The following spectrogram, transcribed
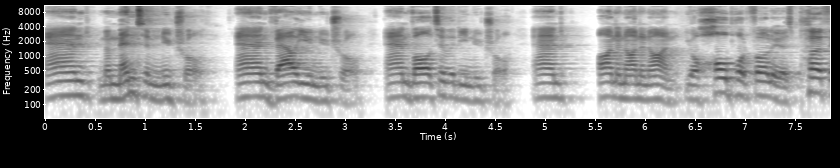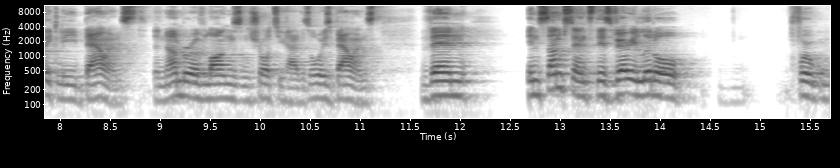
and momentum neutral and value neutral and volatility neutral and on and on and on. Your whole portfolio is perfectly balanced. The number of longs and shorts you have is always balanced. Then in some sense, there's very little for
